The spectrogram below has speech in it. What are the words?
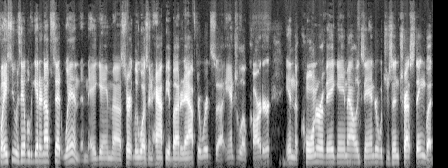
Kwesi was able to get an upset win, and A Game uh, certainly wasn't happy about it afterwards. Uh, Angelo Carter in the corner of A Game Alexander, which was interesting, but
